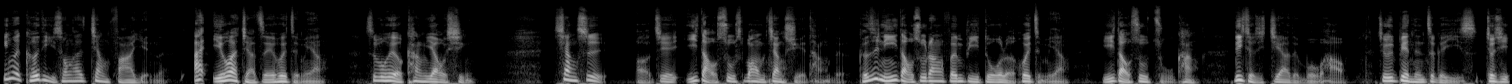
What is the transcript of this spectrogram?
因为可体松它是降发炎的，啊，以后甲子会怎么样？是不是会有抗药性？像是哦，这胰岛素是帮我们降血糖的，可是你胰岛素让它分泌多了会怎么样？胰岛素阻抗，你就是加的不好，就是变成这个意思，就是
